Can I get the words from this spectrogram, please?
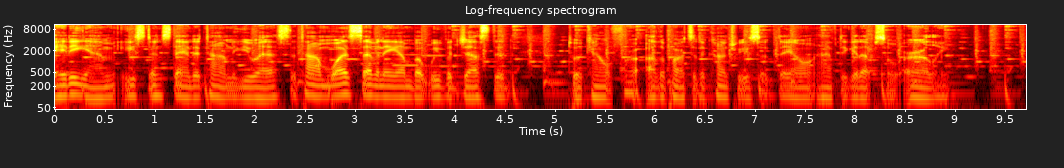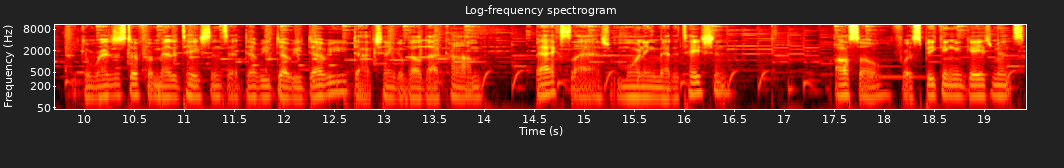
8 a.m. Eastern Standard Time in the U.S. The time was 7 a.m., but we've adjusted to account for other parts of the country so they don't have to get up so early. You can register for meditations at www.changabell.com backslash morning meditation. Also, for speaking engagements,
